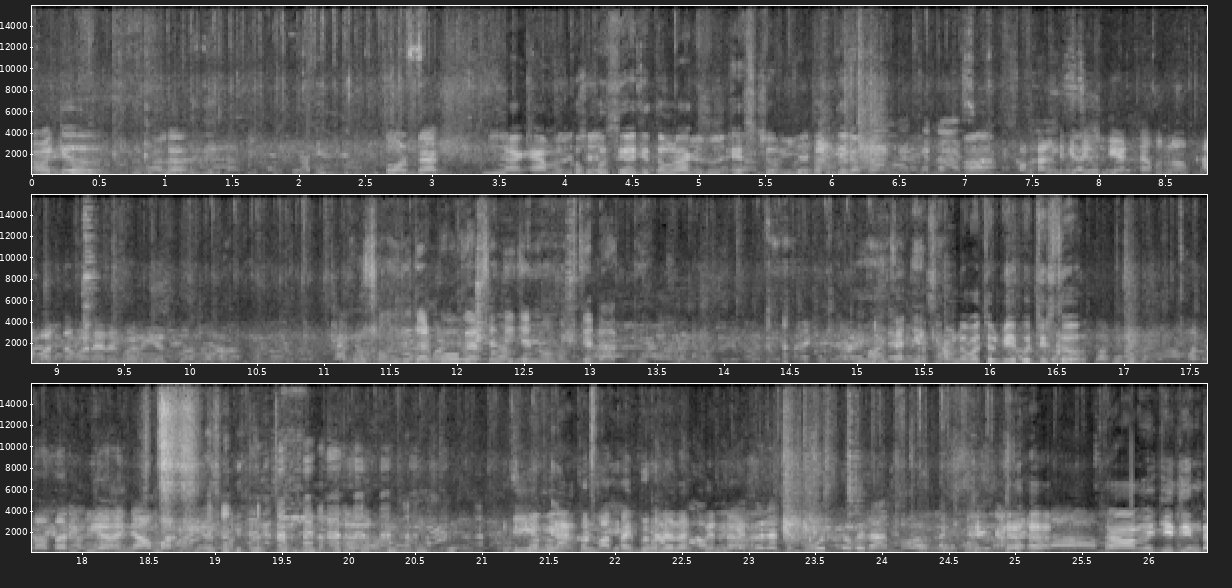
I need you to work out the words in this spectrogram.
আমি তো ভালো। তোমার ব্যাগ আমি খুব খুশি হয়েছি তোমরা এসছো সত্যি কথা। সকাল থেকে ডিউটি একটা হলো খাবার দাবারের এবার ইয়ে। সঞ্জুদার বউ গেছে নিজের ননদকে ডাকতে। সামনে বছর বিয়ে করছিস তো? আমার দাদারই বিয়ে হয়নি আমার বিয়ে বিয়ে মিয়ে এখন মাথায় ভুলে রাখবেন না। তা আমি কি চিন্তা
